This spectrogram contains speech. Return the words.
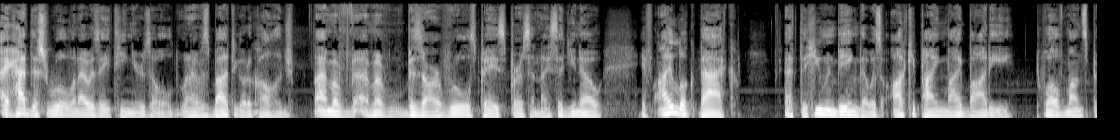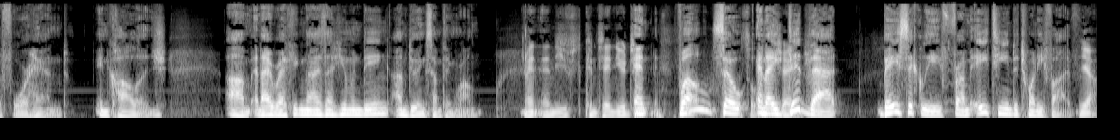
I had this rule when I was 18 years old. When I was about to go to college, I'm a I'm a bizarre rules based person. I said, you know, if I look back at the human being that was occupying my body 12 months beforehand in college, um, and I recognize that human being, I'm doing something wrong. And, and you've continued to. And well, so That's a lot and I change. did that basically from 18 to 25. yeah.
